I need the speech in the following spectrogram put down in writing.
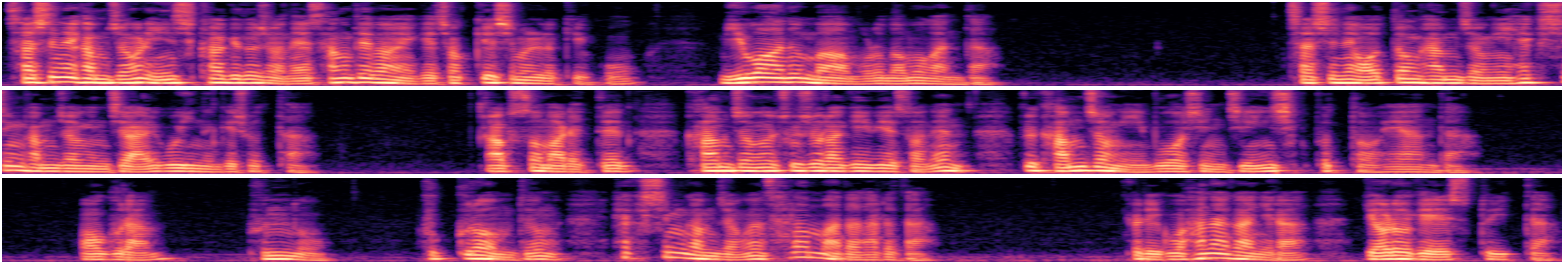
자신의 감정을 인식하기도 전에 상대방에게 적개심을 느끼고 미워하는 마음으로 넘어간다. 자신의 어떤 감정이 핵심 감정인지 알고 있는 게 좋다. 앞서 말했듯 감정을 조절하기 위해서는 그 감정이 무엇인지 인식부터 해야 한다. 억울함, 분노, 부끄러움 등 핵심 감정은 사람마다 다르다. 그리고 하나가 아니라 여러 개일 수도 있다.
